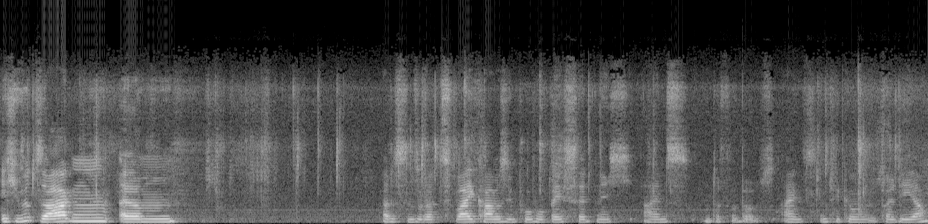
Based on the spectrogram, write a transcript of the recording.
Ich würde sagen, ähm, ah, das sind sogar zwei Kames im Purple Base Set, nicht eins und dafür eins Entwicklung in Paldea.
